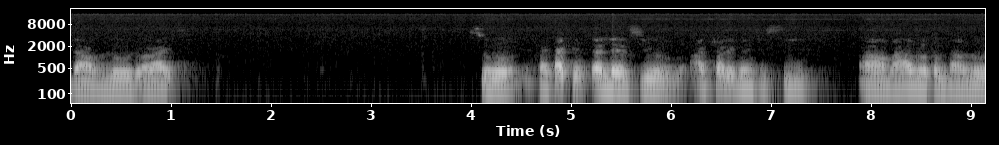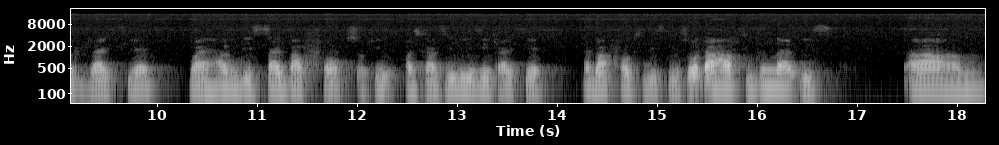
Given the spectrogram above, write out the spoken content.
download. All right. So if I type in ls, you actually going to see um, I have a lot of downloads right here. But I have the CyberFox, okay? As you can see, this is right here. CyberFox listing. So what I have to do now is um,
